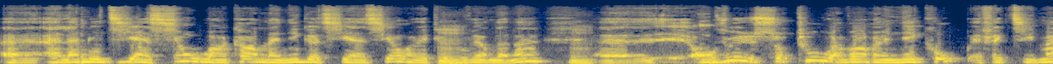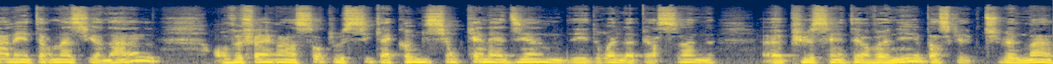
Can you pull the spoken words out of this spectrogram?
à la médiation ou encore la négociation avec le mmh. gouvernement. Mmh. on veut surtout avoir un écho, effectivement, à l'international. On veut faire en sorte aussi que la commission canadienne des droits de la personne euh, puisse intervenir parce qu'actuellement,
